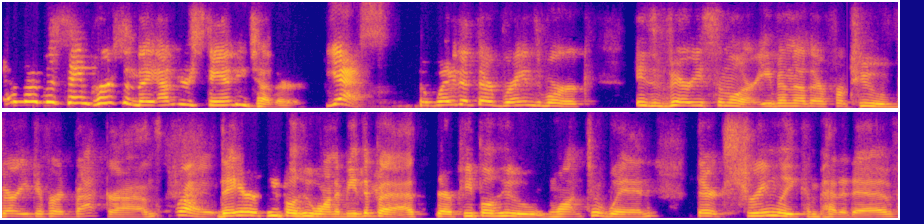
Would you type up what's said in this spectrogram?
And they're the same person. They understand each other. Yes. The way that their brains work is very similar, even though they're from two very different backgrounds. Right. They are people who want to be the best. They're people who want to win. They're extremely competitive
